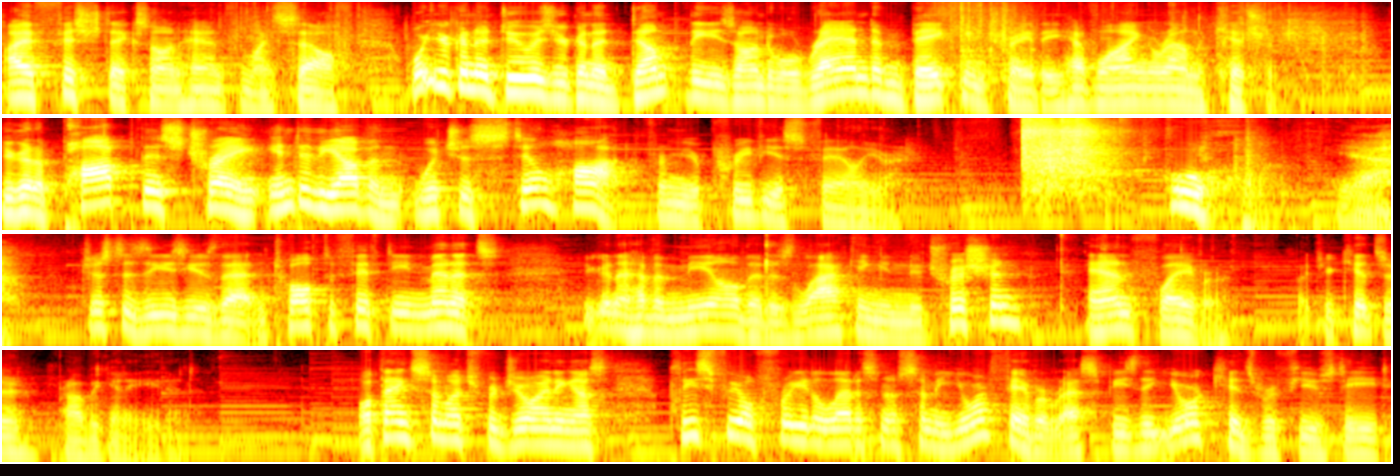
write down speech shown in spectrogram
I have fish sticks on hand for myself. What you're going to do is you're going to dump these onto a random baking tray that you have lying around the kitchen. You're going to pop this tray into the oven, which is still hot from your previous failure. Whew. Yeah, just as easy as that. In 12 to 15 minutes, you're going to have a meal that is lacking in nutrition and flavor, but your kids are probably going to eat it. Well, thanks so much for joining us. Please feel free to let us know some of your favorite recipes that your kids refuse to eat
